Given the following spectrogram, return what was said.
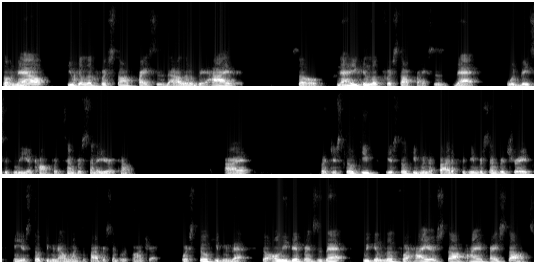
So now you can look for stock prices that are a little bit higher. So now you can look for stock prices that would basically account for 10% of your account. All right. But you're still keep you're still keeping the five to 15% per trade, and you're still keeping that one to five percent per contract. We're still keeping that. The only difference is that we can look for higher stock, higher price stocks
